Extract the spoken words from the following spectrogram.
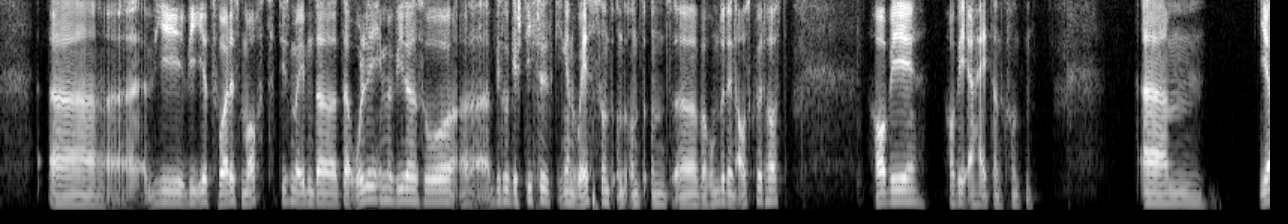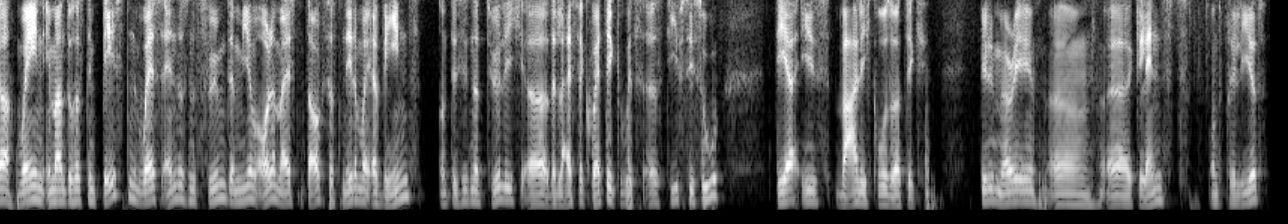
äh, wie, wie ihr zwei das macht. Diesmal eben der, der Olli immer wieder so äh, ein bisschen gestichelt gegen Wes und, und, und, und äh, warum du den ausgewählt hast, habe ich, hab ich erheiternd gefunden. Ähm, ja, Wayne, ich meine, du hast den besten Wes Anderson-Film, der mir am allermeisten taugt, hast nicht einmal erwähnt. Und das ist natürlich äh, The Life Aquatic with äh, Steve Zissou. Der ist wahrlich großartig. Bill Murray äh, äh, glänzt und brilliert.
